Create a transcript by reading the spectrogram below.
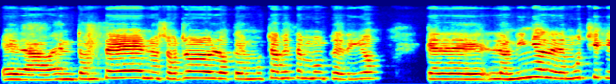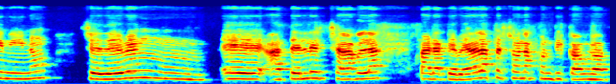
he dado. Entonces nosotros lo que muchas veces hemos pedido, que los niños desde muy chiquininos se deben eh, hacerles charlas para que vea a las personas con discapacidad,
